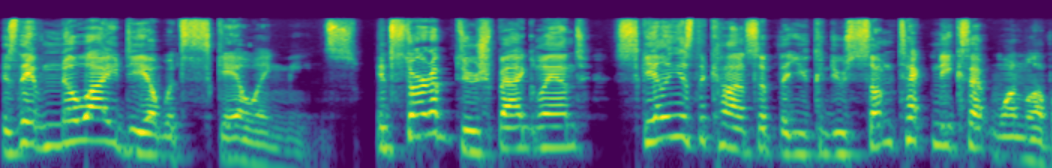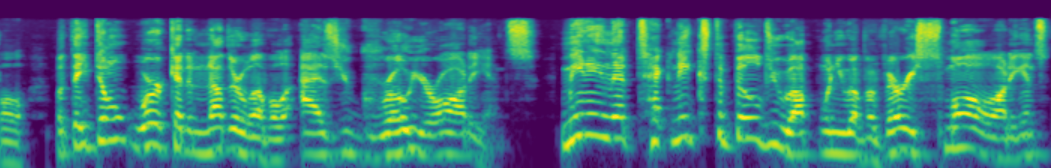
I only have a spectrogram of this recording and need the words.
is they have no idea what scaling means. In startup douchebag land, scaling is the concept that you can do some techniques at one level, but they don't work at another level as you grow your audience. Meaning that techniques to build you up when you have a very small audience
